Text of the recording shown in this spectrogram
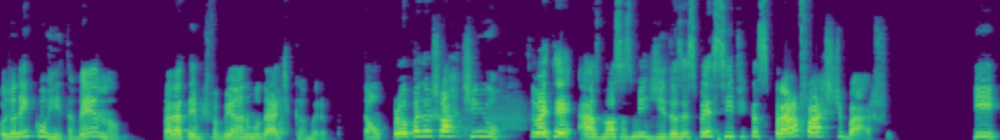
hoje eu nem corri, tá vendo? Para dar tempo de Fabiano mudar de câmera. Então, para eu fazer o shortinho, você vai ter as nossas medidas específicas para a parte de baixo. E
